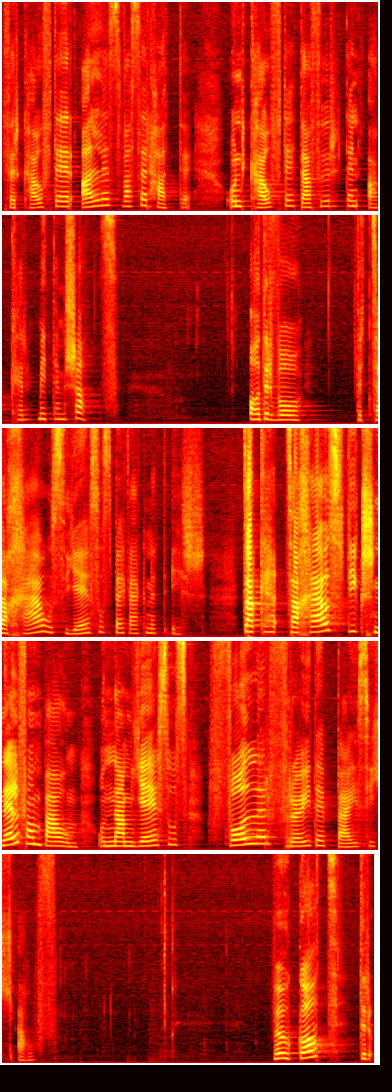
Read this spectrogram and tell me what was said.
verkaufte er alles, was er hatte und kaufte dafür den Acker mit dem Schatz. Oder wo der Zachäus Jesus begegnet ist. Zachäus stieg schnell vom Baum und nahm Jesus voller Freude bei sich auf. Weil Gott der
